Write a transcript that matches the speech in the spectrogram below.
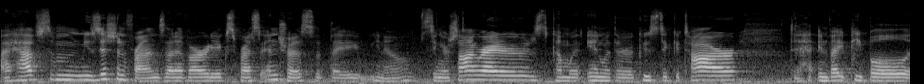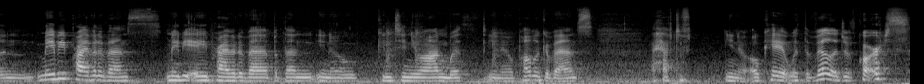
I have some musician friends that have already expressed interest that they, you know, singer songwriters come with, in with their acoustic guitar to invite people and maybe private events maybe a private event, but then you know continue on with you know public events. I have to you know okay it with the village, of course,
